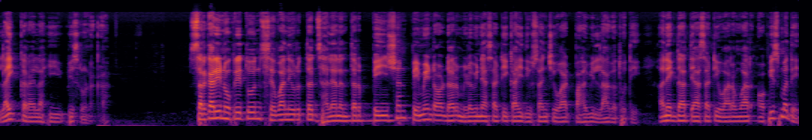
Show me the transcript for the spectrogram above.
लाईक करायलाही विसरू नका. सरकारी नोकरीतून सेवानिवृत्त झाल्यानंतर पेन्शन पेमेंट ऑर्डर मिळविण्यासाठी काही दिवसांची वाट पाहावी लागत होती. अनेकदा त्यासाठी वारंवार ऑफिसमध्ये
